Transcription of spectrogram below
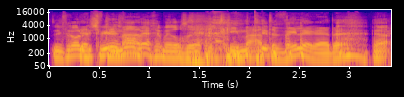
Die vrolijke het sfeer is wel klimaat- weg inmiddels. hè. het klimaat te willen redden... Ja.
